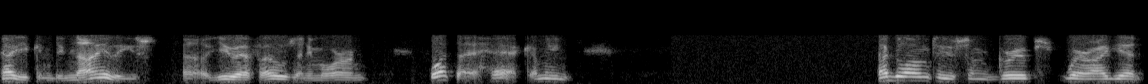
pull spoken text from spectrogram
how you can deny these uh, UFOs anymore. And what the heck? I mean, I belong to some groups where I get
